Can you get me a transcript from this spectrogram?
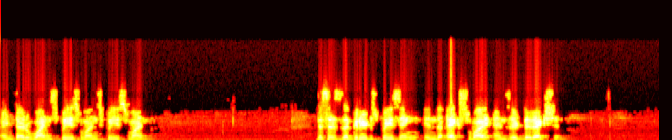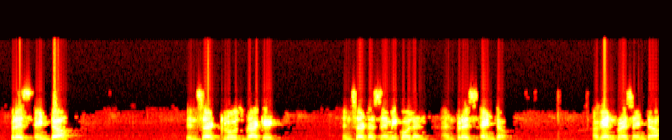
Enter 1 space 1 space 1 this is the grid spacing in the x y and z direction. Press enter. Insert close bracket. Insert a semicolon and press enter. Again press enter.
